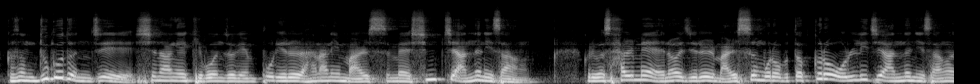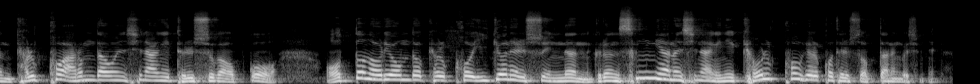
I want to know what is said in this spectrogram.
그것은 누구든지 신앙의 기본적인 뿌리를 하나님 말씀에 심지 않는 이상 그리고 삶의 에너지를 말씀으로부터 끌어올리지 않는 이상은 결코 아름다운 신앙이 될 수가 없고 어떤 어려움도 결코 이겨낼 수 있는 그런 승리하는 신앙이니 결코 결코 될 수 없다는 것입니다.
